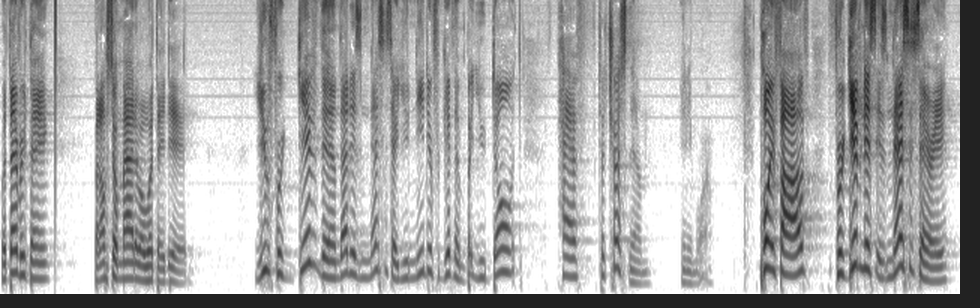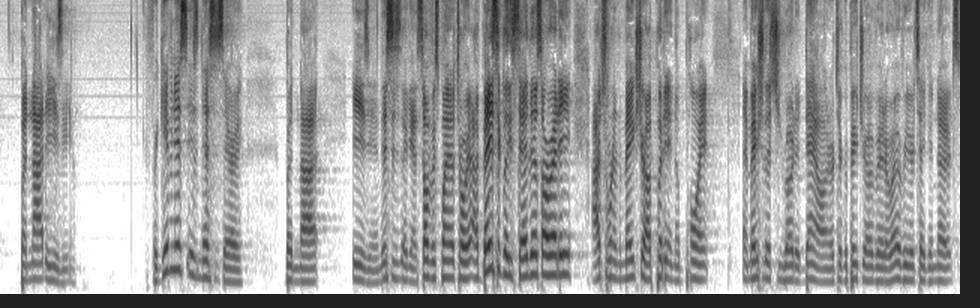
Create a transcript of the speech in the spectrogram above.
with everything, but I'm still mad about what they did. You forgive them, that is necessary. You need to forgive them, but you don't have to trust them anymore. Point five forgiveness is necessary, but not easy. Forgiveness is necessary, but not easy. And this is, again, self explanatory. I basically said this already. I just wanted to make sure I put it in a point and make sure that you wrote it down or took a picture of it or wherever you're taking notes.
